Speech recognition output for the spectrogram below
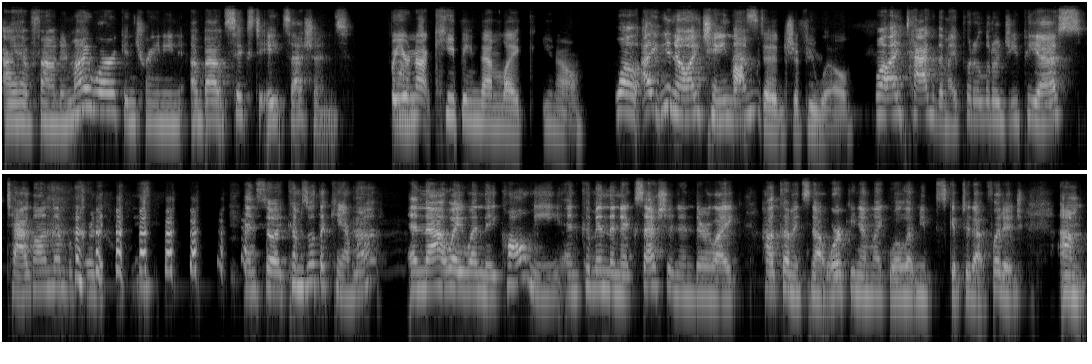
I have found in my work and training, about six to eight sessions. But you're Um, not keeping them like, you know, Well, I, you know, I chain them. hostage, if you will. Well, I tag them. I put a little GPS tag on them before they leave. and so it comes with a camera. And that way, when they call me and come in the next session and they're like, how come it's not working? I'm like, well, let me skip to that footage. Um,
